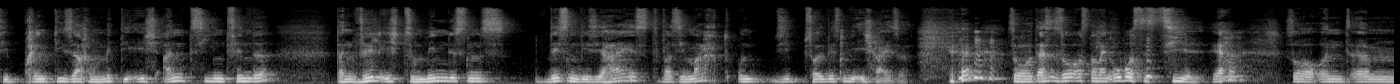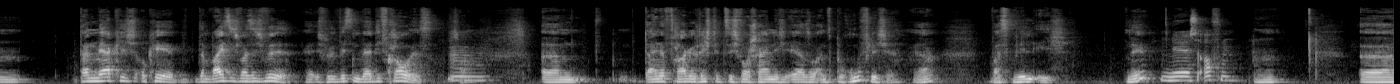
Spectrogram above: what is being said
die bringt die Sachen mit, die ich anziehend finde, dann will ich zumindest wissen, wie sie heißt, was sie macht und sie soll wissen, wie ich heiße. so, das ist so erstmal mein oberstes Ziel. Ja? Mhm. So, und ähm, dann merke ich, okay, dann weiß ich, was ich will. Ich will wissen, wer die Frau ist. So. Mhm. Ähm, deine Frage richtet sich wahrscheinlich eher so ans Berufliche. Ja? Was will ich? Nee? Nö, ist offen. Mhm. Äh,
